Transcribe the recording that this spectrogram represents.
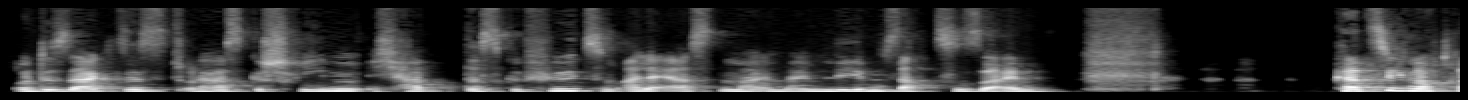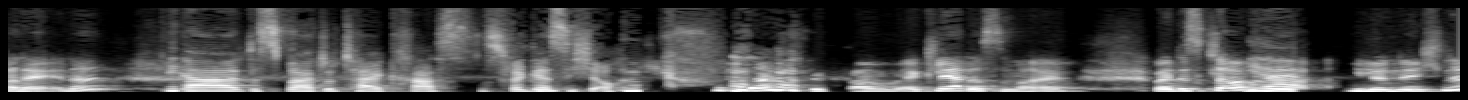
und du sagtest oder hast geschrieben, ich habe das Gefühl, zum allerersten Mal in meinem Leben satt zu sein. Kannst du dich noch daran erinnern? Ja, das war total krass. Das vergesse ich auch nicht. Erklär das mal. Weil das glauben ja. ja viele nicht, ne?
